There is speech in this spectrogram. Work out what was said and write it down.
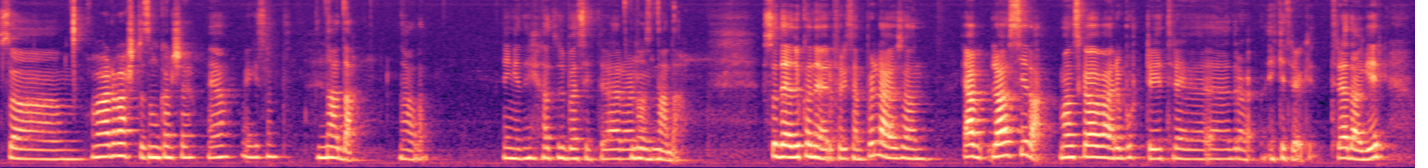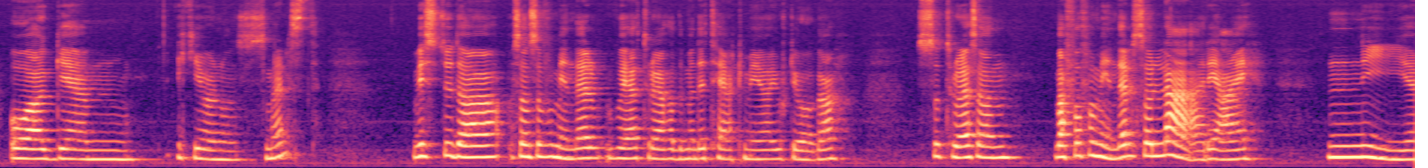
Så Hva er det verste som kan skje? ja, ikke sant? Nada. Nada. Ingenting. At du bare sitter der og Noe sånn. Nada. Så det du kan gjøre, for eksempel, er jo sånn Ja, la oss si, da. Man skal være borte i tre, eh, ikke tre uker, tre dager og um, ikke gjøre noe som helst. Hvis du da, sånn som for min del, hvor jeg tror jeg hadde meditert mye og gjort yoga, så tror jeg sånn I hvert fall for min del så lærer jeg nye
